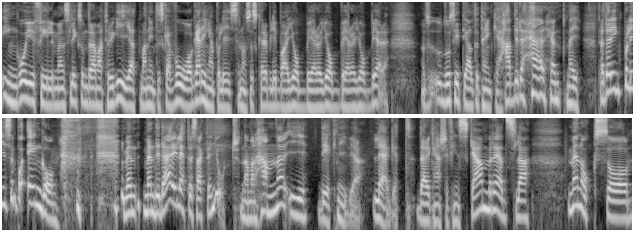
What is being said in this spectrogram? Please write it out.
ingår ju i filmens liksom dramaturgi att man inte ska våga ringa polisen och så ska det bli bara jobbigare och jobbigare och jobbigare. Och då sitter jag alltid och tänker, hade det här hänt mig, då hade jag ringt polisen på en gång. men, men det där är lättare sagt än gjort. När man hamnar i det kniviga läget, där det kanske finns skam, rädsla, men också,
